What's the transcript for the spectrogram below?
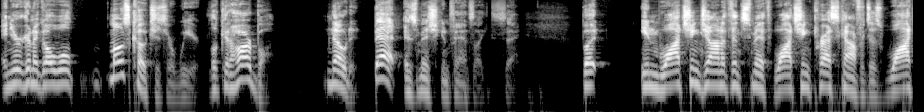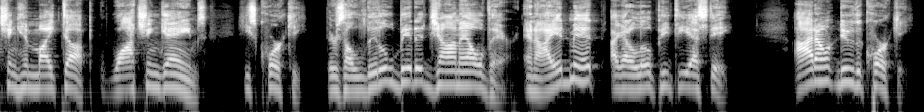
And you're going to go, well, most coaches are weird. Look at Harbaugh. Noted. Bet, as Michigan fans like to say. But in watching Jonathan Smith, watching press conferences, watching him mic'd up, watching games, he's quirky. There's a little bit of John L there. And I admit, I got a little PTSD. I don't do the quirky.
